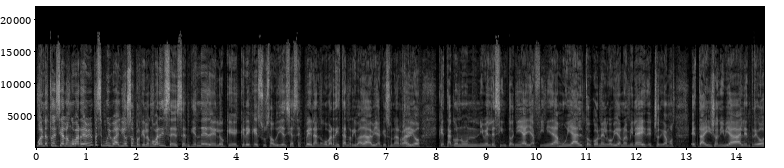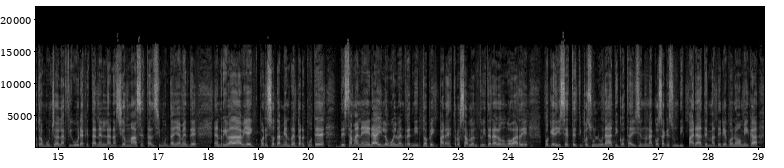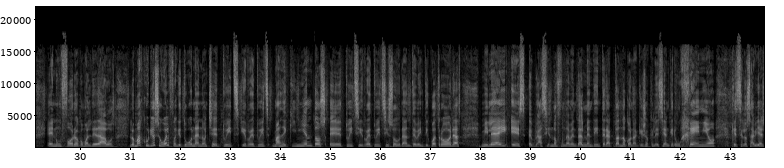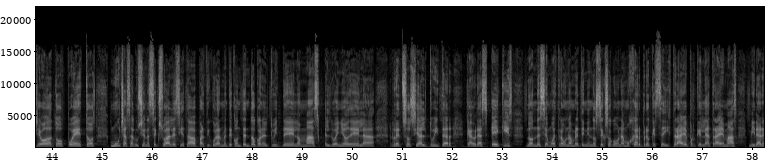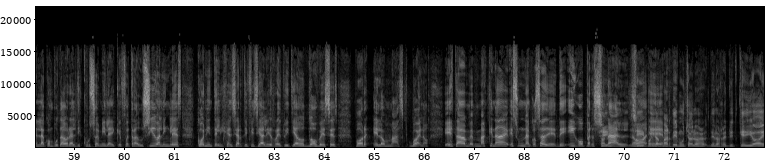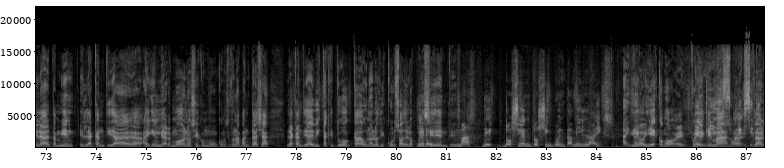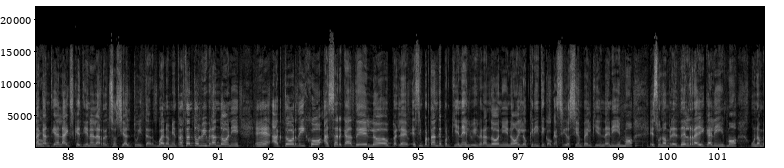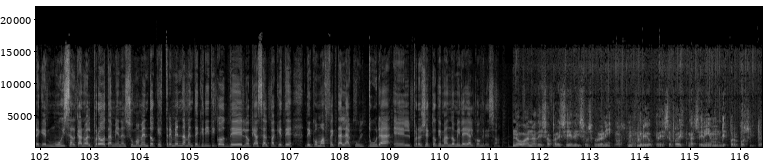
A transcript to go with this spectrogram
Bueno, esto decía Longobardi. A mí me parece muy valioso porque Longobardi se desentiende de lo que cree que sus audiencias esperan. Longobardi está en Rivadavia, que es una radio que está con un nivel de sintonía y afinidad muy alto con el gobierno de Milei. De hecho, digamos, está ahí Johnny Vial, entre otros, muchas de las figuras que están en La Nación Más están simultáneamente en Rivadavia y por eso también repercute de esa manera y lo vuelve en trending topic para destrozarlo en Twitter a Longobardi porque dice este tipo es un lunático, está diciendo una cosa que es un disparate en materia económica en un foro como el de Davos. Lo más curioso igual fue que tuvo una noche de tweets y retweets, más de 500 eh, tweets y retweets hizo durante 24 horas. Milei es eh, haciendo fundamentalmente, interactuando con aquellos que le decían que era un genio, que se los había llevado a todos puestos, muchas alusiones sexuales y estaba particularmente contento con el tweet de Elon Musk, el dueño de la red social Twitter, que ahora es X, donde se muestra un hombre teniendo sexo con una mujer, pero que se distrae porque le atrae más mirar en la computadora el discurso de Milei que fue traducido al inglés con inteligencia artificial y retuiteado dos veces por Elon Musk. Bueno, está más que nada es una cosa de, ego personal, ¿no? Sí, porque Eh, aparte muchos de los, de los retweets que dio era también la cantidad, alguien le armó, no sé, como, como si fuera una pantalla, la cantidad de vistas que tuvo cada uno de los discursos de los Tiene presidentes. Más de 250 mil likes. Ahí está. Digo, y es como, eh, fue el que más... su ah, éxito en la cantidad de likes que tiene en la red social Twitter. Bueno, mientras tanto, Luis Brandoni, eh, actor, dijo acerca de lo. Es importante por quién es Luis Brandoni, ¿no? Y lo crítico que ha sido siempre el kirchnerismo. Es un hombre del radicalismo, un hombre que es muy cercano al PRO también en su momento, que es tremendamente crítico de lo que hace al paquete de cómo afecta la cultura el proyecto que mandó Milei al Congreso. No van a desaparecer esos organismos, no creo que desaparezcan, sería un despropósito,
